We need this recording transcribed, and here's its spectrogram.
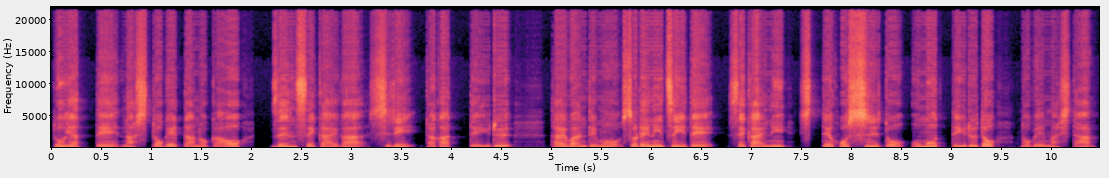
どうやって成し遂げたのかを全世界が知りたがっている。台湾でもそれについて世界に知ってほしいと思っていると述べました。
